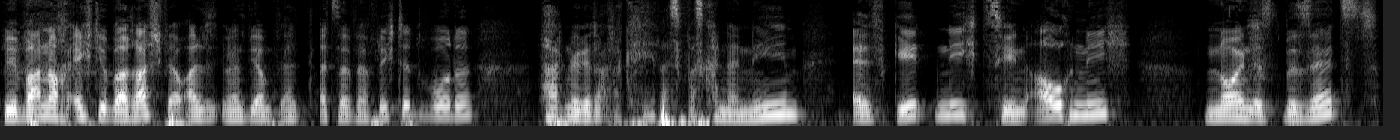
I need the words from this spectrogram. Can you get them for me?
Wir waren auch echt überrascht, wir haben, alles, wir haben halt, als er verpflichtet wurde, hatten wir gedacht, okay, was, was kann er nehmen? Elf geht nicht, zehn auch nicht, neun ist besetzt,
